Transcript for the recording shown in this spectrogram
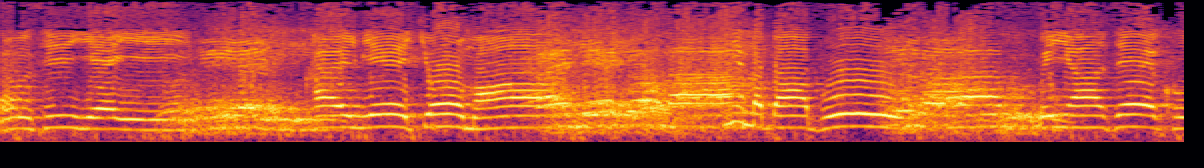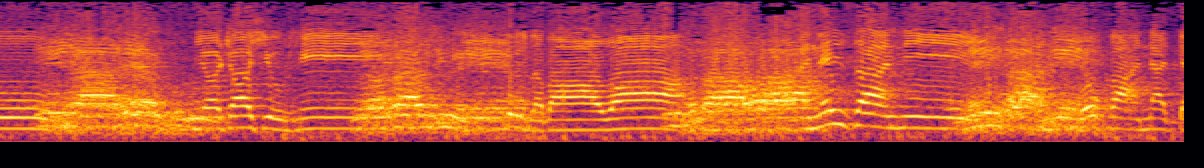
လွန်ဆင်းရဲ့သိလေ၏ခိုင်မြဲကြောမှာအကျေယောသာမြင့်မပါဘူးမြင့်မပါဘူးပညာစဲခုပညာတဲ့ခုမြော်တော်ရှုလင်းယောသာရှိလေသူ့တဘာဝသဘာဝအနိစ္စနှင့်အနိစ္စနှင့်ဒုက္ခအနတ္တ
